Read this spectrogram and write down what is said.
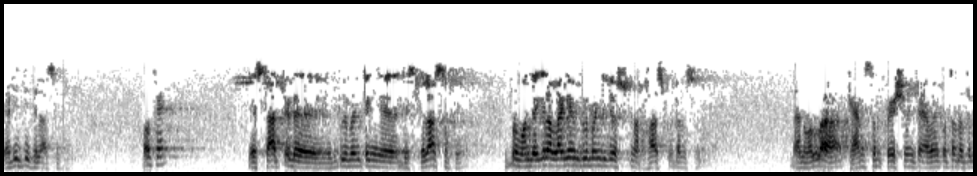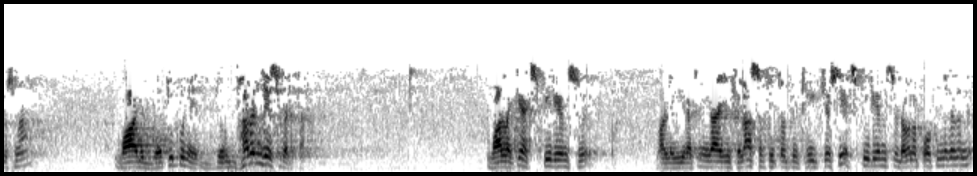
That is the philosophy okay they started implementing this philosophy ఇప్పుడు మన దగ్గర అలాగే ఇంప్లిమెంట్ చేస్తున్నారు హాస్పిటల్స్ దానివల్ల క్యాన్సర్ పేషెంట్ ఏమైపోతాడో తెలిసిన? వాడి బతుకుని దుర్భరం చేసి పెడతారు. వాళ్ళకి ఎక్స్పీరియన్స్ వాళ్ళు ఈ రకంగా ఈ ఫిలాసఫీతో ట్రీట్ చేసి ఎక్స్పీరియన్స్ డెవలప్ అవుతుంది కదండి?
